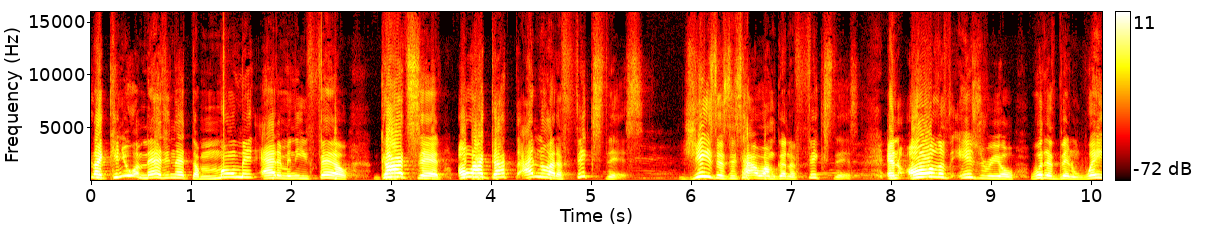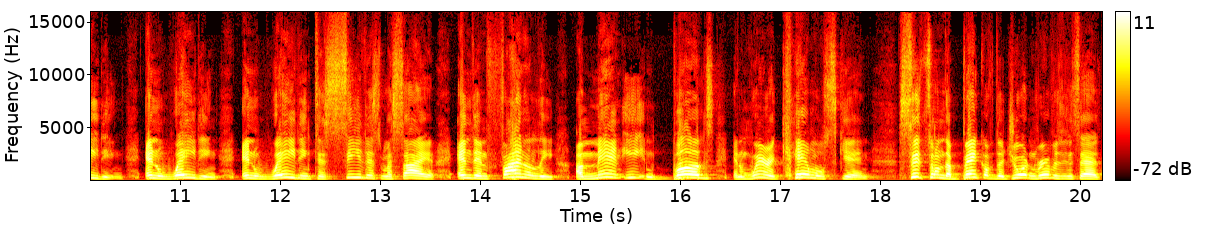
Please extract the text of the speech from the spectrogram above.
like, can you imagine that the moment Adam and Eve fell, God said, Oh, I got, I know how to fix this. Jesus is how I'm going to fix this. And all of Israel would have been waiting and waiting and waiting to see this Messiah. And then finally, a man eating bugs and wearing camel skin sits on the bank of the Jordan rivers and says,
